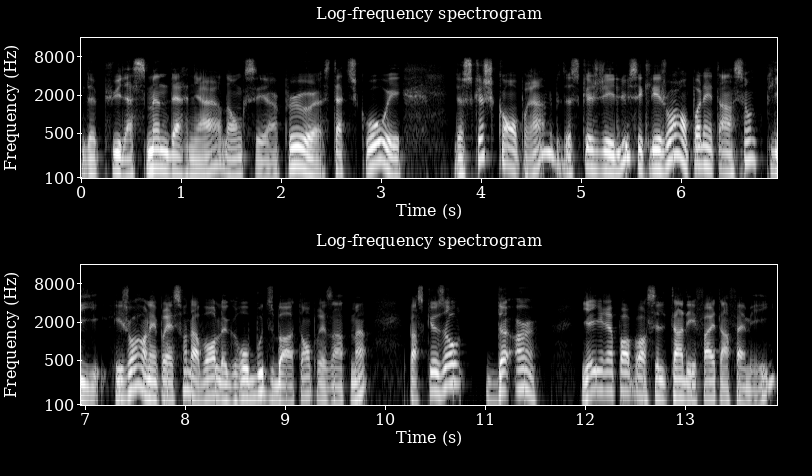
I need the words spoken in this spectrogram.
depuis la semaine dernière. Donc, c'est un peu euh, statu quo et de ce que je comprends, de ce que j'ai lu, c'est que les joueurs n'ont pas l'intention de plier. Les joueurs ont l'impression d'avoir le gros bout du bâton présentement parce qu'eux autres, de un, ils n'iraient pas passer le temps des fêtes en famille.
